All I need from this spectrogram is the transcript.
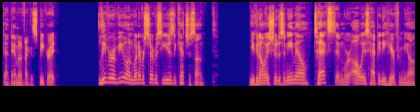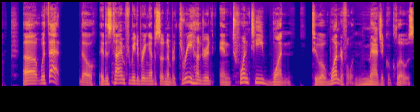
God damn it, if I could speak right, leave a review on whatever service you use to catch us on. You can always shoot us an email, text, and we're always happy to hear from y'all. Uh, with that, though, it is time for me to bring episode number 321 to a wonderful and magical close.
